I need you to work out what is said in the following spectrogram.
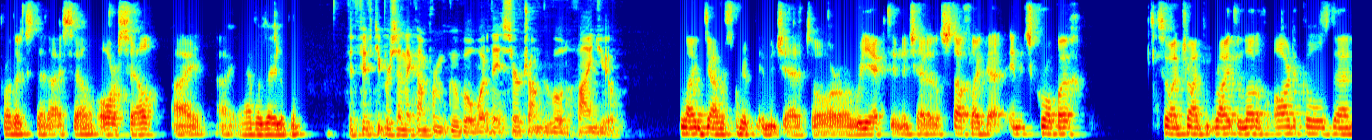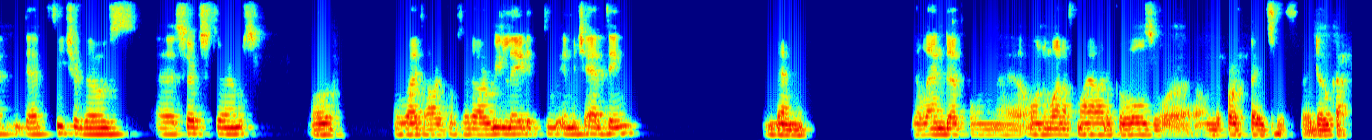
products that I sell or sell I, I have available. The 50% that come from Google, what do they search on Google to find you? like JavaScript image editor or React image editor, stuff like that, image cropper. So I try to write a lot of articles that, that feature those uh, search terms or, or, write articles that are related to image editing. And then they'll end up on, uh, on one of my articles or on the product page of uh, Doka.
